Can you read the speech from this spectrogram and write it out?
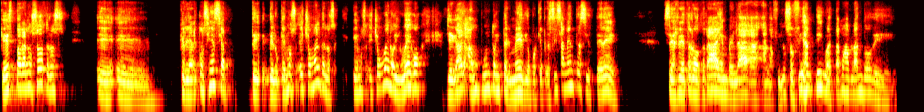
Que es para nosotros eh, eh, crear conciencia de, de, lo que hemos hecho mal, de lo que hemos hecho bueno y luego llegar a un punto intermedio, porque precisamente si ustedes se retrotraen, ¿verdad? a la filosofía antigua, estamos hablando de,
